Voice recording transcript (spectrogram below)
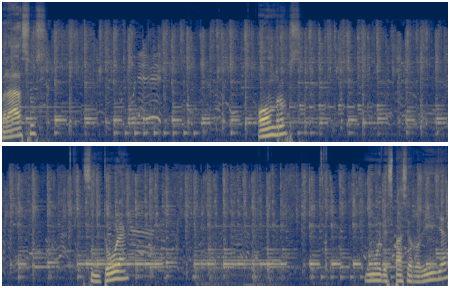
brazos, hombros, cintura, muy despacio rodillas.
